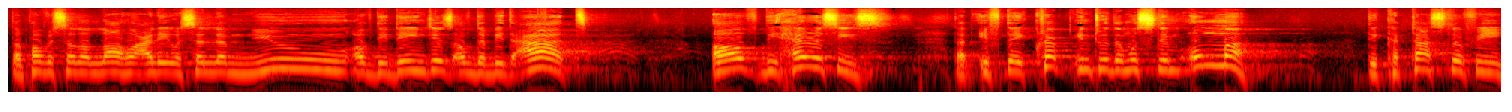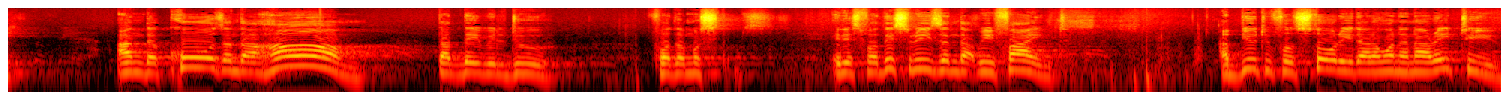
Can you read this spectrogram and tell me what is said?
the Prophet ﷺ knew of the dangers of the bid'at, of the heresies, that if they crept into the Muslim ummah, the catastrophe and the cause and the harm that they will do for the Muslims. It is for this reason that we find a beautiful story that I want to narrate to you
